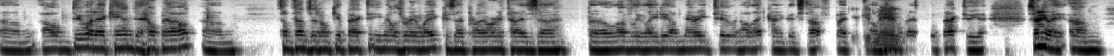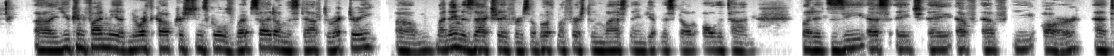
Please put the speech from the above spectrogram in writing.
Um, I'll do what I can to help out. Um, sometimes I don't get back to emails right away because I prioritize uh, the lovely lady I'm married to and all that kind of good stuff. But good I'll man. do my best to get back to you. So anyway, um, uh, you can find me at North Cobb Christian School's website on the staff directory. Um, my name is Zach Shaffer, so both my first and last name get misspelled all the time but it's Z S H A F F E R at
